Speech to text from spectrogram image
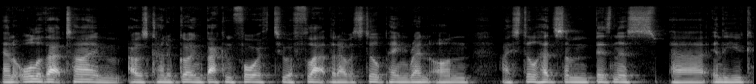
and all of that time I was kind of going back and forth to a flat that I was still paying rent on. I still had some business uh, in the UK.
